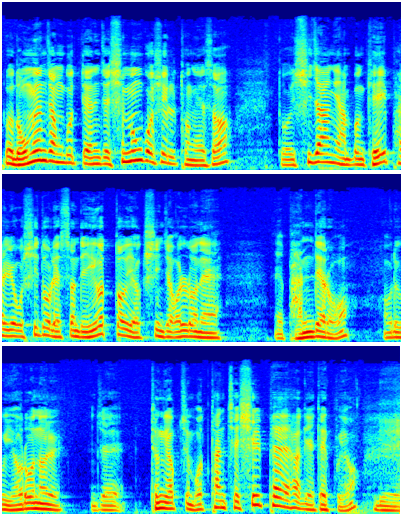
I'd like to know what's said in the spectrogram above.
그리고 노무현 정부 때는 이제 신문고시를 통해서 또 시장에 한번 개입하려고 시도를 했었는데 이것도 역시 이제 언론의 반대로 그리고 여론을 이제 등에 업지 못한 채 실패하게 됐고요. 예.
